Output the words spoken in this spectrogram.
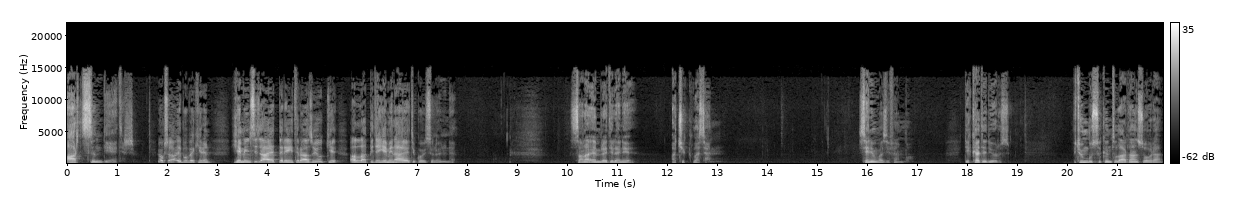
artsın diyedir. Yoksa Ebu Bekir'in Yeminsiz ayetlere itirazı yok ki Allah bir de yemin ayeti koysun önüne. Sana emredileni açıkla sen. Senin vazifen bu. Dikkat ediyoruz. Bütün bu sıkıntılardan sonra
